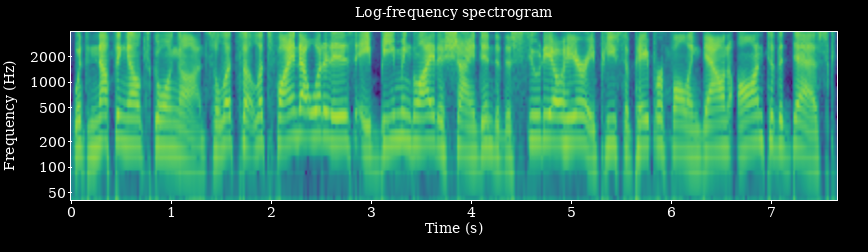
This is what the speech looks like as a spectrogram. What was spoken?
with nothing else going on? So let's uh, let's find out what it is. A beaming light is shined into the studio here. A piece of paper falling down onto the desk.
